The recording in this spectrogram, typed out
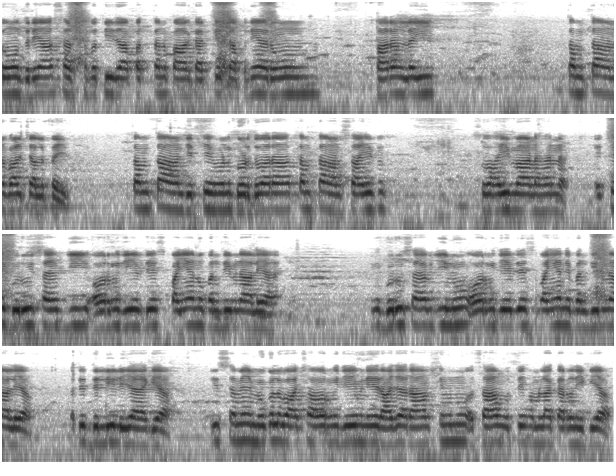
ਤੋਂ ਦਰਿਆ ਸਰਸਵਤੀ ਦਾ ਪੱਤਨ ਪਾਰ ਕਰਕੇ ਤਪਦਿਆਂ ਰੂਹ ਠਾਰਨ ਲਈ ਤਮਤਾਨ ਵੱਲ ਚੱਲ ਪਏ। ਤਮਤਾਨ ਜਿੱਥੇ ਹੁਣ ਗੁਰਦੁਆਰਾ ਤਮਤਾਨ ਸਾਹਿਬ ਸੁਹਾਈਮਾਨ ਹਨ। ਇੱਥੇ ਗੁਰੂ ਸਾਹਿਬ ਜੀ ਔਰੰਗਜ਼ੇਬ ਦੇ ਸਿਪਾਹੀਆਂ ਨੂੰ ਬੰਦੀ ਬਣਾ ਲਿਆ। ਗੁਰੂ ਸਾਹਿਬ ਜੀ ਨੂੰ ਔਰੰਗਜ਼ੇਬ ਦੇ ਸਿਪਾਹੀਆਂ ਨੇ ਬੰਦੀ ਬਣਾ ਲਿਆ ਅਤੇ ਦਿੱਲੀ ਲਿਜਾਇਆ ਗਿਆ। ਇਸ ਸਮੇਂ ਮੁਗਲ ਬਾਦਸ਼ਾਹ ਔਰੰਗਜ਼ੇਬ ਨੇ ਰਾਜਾ ਰਾਮ ਸਿੰਘ ਨੂੰ ਅਸਾਮ ਉੱਤੇ ਹਮਲਾ ਕਰਨ ਲਈ ਕਿਹਾ।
